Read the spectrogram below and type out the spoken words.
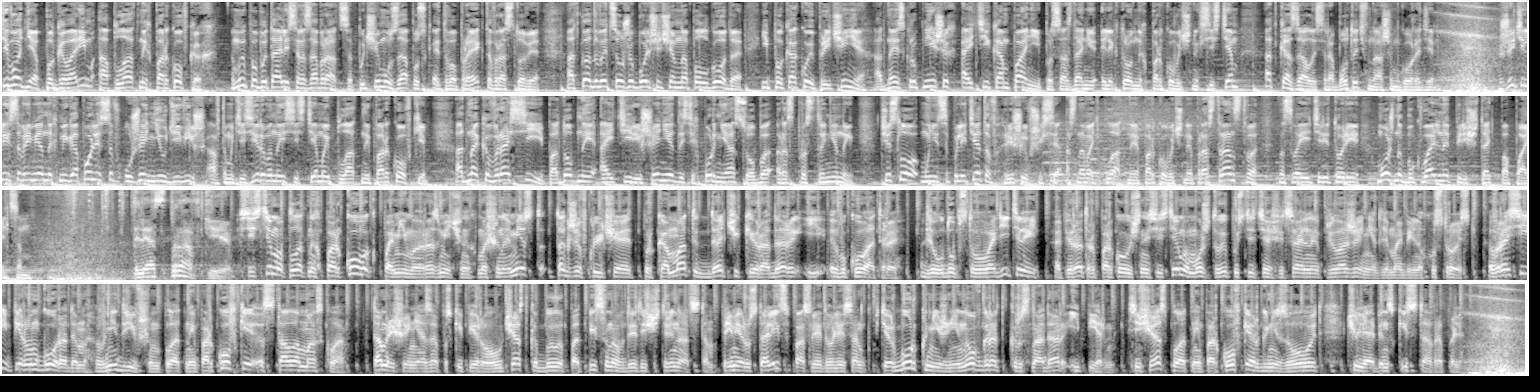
Сегодня поговорим о платных парковках. Мы попытались разобраться, почему запуск этого проекта в Ростове откладывается уже больше, чем на полгода, и по какой причине одна из крупнейших IT-компаний по созданию электронных парковочных систем отказалась работать в нашем городе. Жителей современных мегаполисов уже не удивишь автоматизированной системой платной парковки. Однако в России подобные IT-решения до сих пор не особо распространены. Число муниципалитетов, решившихся основать платное парковочное пространство на своей территории, можно буквально пересчитать по пальцам. Для справки. Система платных парковок, помимо размеченных машиномест, также включает паркоматы, датчики, радары и эвакуаторы. Для удобства водителей оператор парковочной системы может выпустить официальное приложение для мобильных устройств. В России первым городом, внедрившим платные парковки, стала Москва. Там решение о запуске первого участка было подписано в 2013-м. К примеру столицы последовали Санкт-Петербург, Нижний Новгород, Краснодар и Пермь. Сейчас платные парковки организовывают Челябинск и Ставрополь.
